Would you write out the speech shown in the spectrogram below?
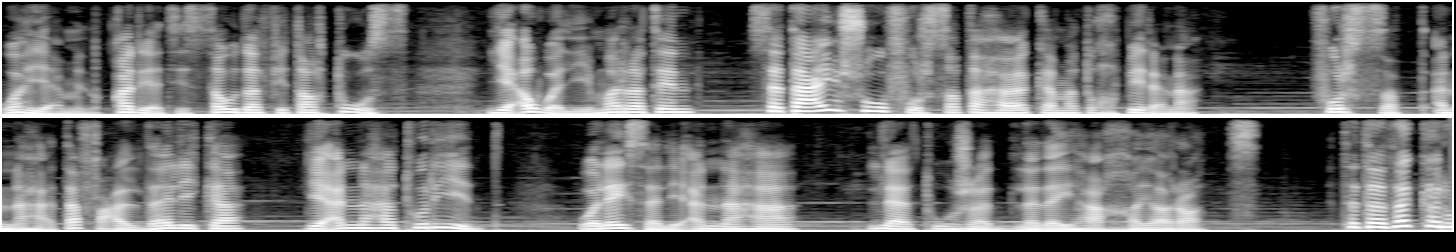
وهي من قرية السوداء في طرطوس. لأول مرة ستعيش فرصتها كما تخبرنا. فرصة أنها تفعل ذلك لأنها تريد وليس لأنها لا توجد لديها خيارات. تتذكر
